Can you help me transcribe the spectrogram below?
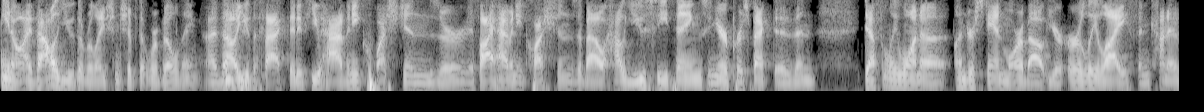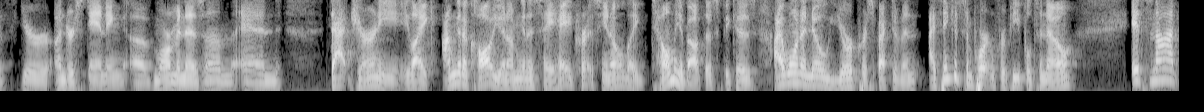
you know, I value the relationship that we're building. I value mm-hmm. the fact that if you have any questions or if I have any questions about how you see things in your perspective and definitely want to understand more about your early life and kind of your understanding of Mormonism and that journey, like I'm going to call you and I'm going to say, Hey, Chris, you know, like tell me about this because I want to know your perspective. And I think it's important for people to know it's not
